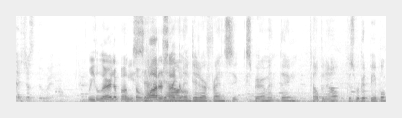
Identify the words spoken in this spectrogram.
Guys just do right now? We learned about We the sat water down cycle. and did our friends experiment thing, helping out because we're good people.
